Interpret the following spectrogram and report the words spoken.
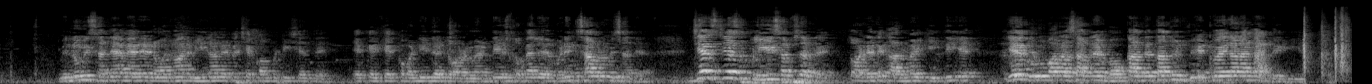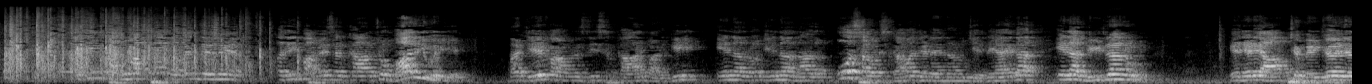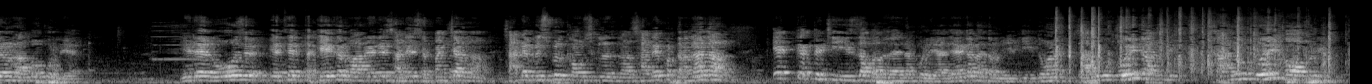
ਮੈਨੂੰ ਵੀ ਸੱਦਿਆ ਮੇਰੇ ਨੌਜਵਾਨ ਵੀਰਾਂ ਨੇ ਪਿੱਛੇ ਕੰਪੀਟੀਸ਼ਨ ਤੇ। ਇੱਕ ਇੱਕ ਕਬੱਡੀ ਦੇ ਟੂਰਨਾਮੈਂਟ ਦੀ ਇਸ ਤੋਂ ਪਹਿਲੇ ਵੜਿੰਗ ਸਾਹਿਬ ਨੂੰ ਵੀ ਸੱਦਿਆ। ਜਿਸ ਜਿਸ ਪੁਲਿਸ ਅਫਸਰ ਨੇ ਤੁਹਾਡੇ ਤੇ ਕਾਰਵਾਈ ਕੀਤੀ ਹੈ, ਜੇ ਗੁਰੂ ਮਹਾਰਾਜ ਸਾਹਿਬ ਨੇ ਮੌਕਾ ਦਿੱਤਾ, ਤੁਸੀਂ ਵੇਖੋ ਇਹਨਾਂ ਨਾਲ ਕਰ ਦੇਗੀ ਅਸੀਂ ਤੁਹਾਨੂੰ ਆਪਣਾ ਵਚਨ ਦਿੰਦੇ ਹਾਂ। ਅਸੀਂ ਭਾਵੇਂ ਸਰਕਾਰ ਚੋਂ ਬਾਹਰ ਹੀ ਹੋਈਏ, ਪਰ ਜੇ ਕਾਂਗਰਸ ਦੀ ਸਰਕਾਰ ਬਣ ਗਈ, ਇਹਨਾਂ ਨੂੰ ਇਹਨਾਂ ਨਾਲ ਉਹ ਸਬਕ ਸਿਖਾਵਾਂ ਜਿਹੜਾ ਇਹਨਾਂ ਨੂੰ ਚੇਤੇ ਆਏਗਾ, ਇਹਨਾਂ ਲੀਡਰਾਂ ਨੂੰ ਇਹ ਜਿਹੜੇ ਆਪ 'ਚ ਬੈਠੇ ਹੋਏ ਜਿਹਨਾਂ ਨੂੰ ਰੱਬ ਭੁੱਲਿਆ। ਜਿਹੜੇ ਰੋਜ਼ ਇੱਥੇ ਧੱਕੇ ਕਰਵਾ ਰਹੇ ਨੇ ਸਾਡੇ ਸਰਪੰਚਾਂ ਨਾਲ, ਸਾਡੇ ਮਿਊਨਿਸਪਲ ਕਾਉਂਸਲਰ ਨਾਲ, ਸਾਡੇ ਪ੍ਰਧਾਨਾਂ ਨਾਲ, ਇੱਕ ਇੱਕ ਚੀਜ਼ ਦਾ ਬਦਲਾ ਇਹਨਾਂ ਭੁੱਲਿਆ ਜਾਏਗਾ। ਮੈਂ ਤੁਹਾਨੂੰ ਯਕੀਨ ਦਵਾਉਣਾ ਸਾਨੂੰ ਕੋਈ ਡਰ ਨਹੀਂ। ਸਾਨੂੰ ਕੋਈ ਖੌਫ ਨਹੀਂ।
